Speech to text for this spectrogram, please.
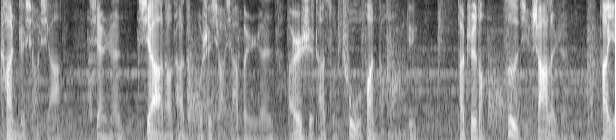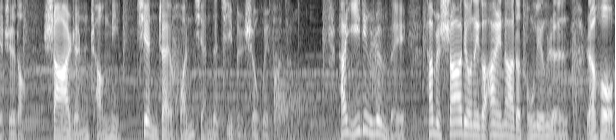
看着小霞，显然吓到他的不是小霞本人，而是他所触犯的法律。他知道自己杀了人，他也知道。杀人偿命、欠债还钱的基本社会法则，他一定认为他们杀掉那个艾娜的同龄人，然后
